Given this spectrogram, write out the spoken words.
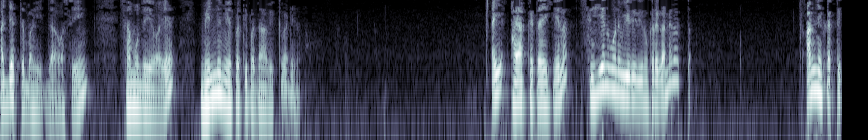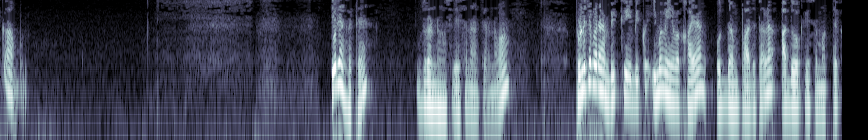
අජත්ත බහිද්දා වශයෙන් සමුදේවය මෙන්න මේ ප්‍රතිපදාව එක්ක වැඩෙනවා. ඇයි පයක් ඇතයි කියලා සිහිය නුවණ වීර්ය දිනු කරගන්න ගත්තා. අන්න එකත් එක්ක හම්බුණා. ඊළඟට බුදුරණවහන්සේ දේශනා කරනවා පුණජපරම් බික්කේ බික්ක ඉම මේව කයං උද්දම් පාදතල අදෝකේස මත්තක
